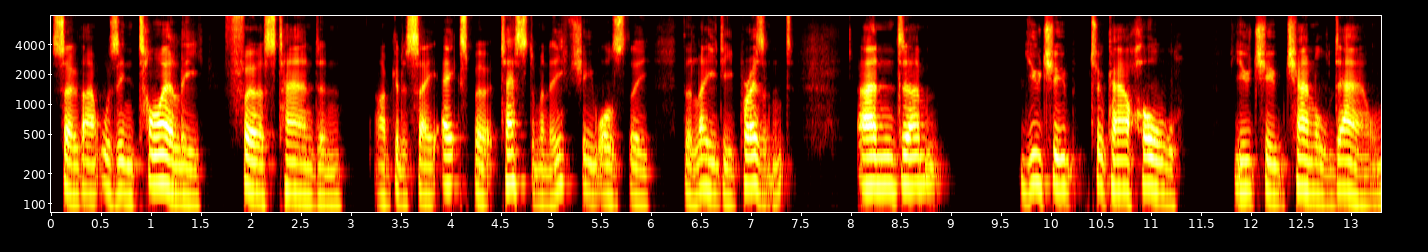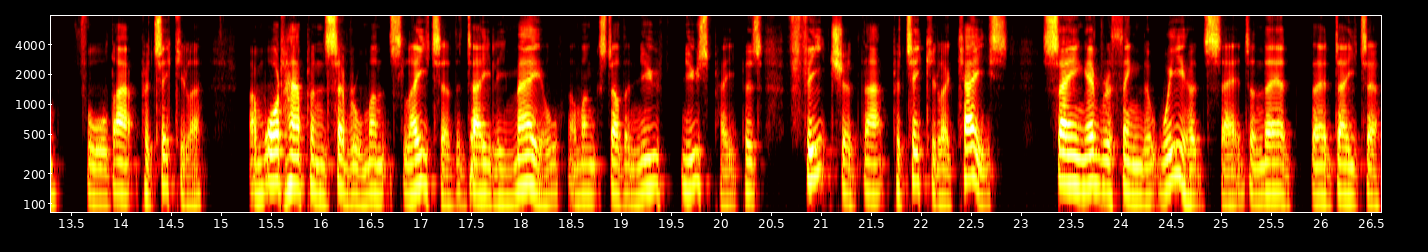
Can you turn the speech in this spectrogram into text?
So that was entirely first-hand and I'm going to say expert testimony. She was the the lady present, and um, YouTube took our whole YouTube channel down for that particular. And what happened several months later, the Daily Mail, amongst other new, newspapers, featured that particular case, saying everything that we had said, and their, their data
